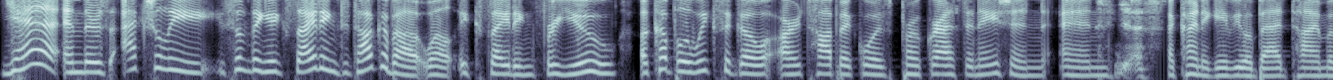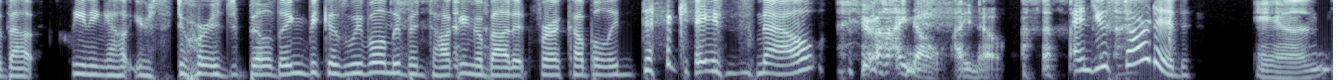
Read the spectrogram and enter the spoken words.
Yeah, and there's actually something exciting to talk about. Well, exciting for you. A couple of weeks ago, our topic was procrastination, and Yes. I kind of gave you a bad time about cleaning out your storage building because we've only been talking about it for a couple of decades now. I know, I know. And you started. And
